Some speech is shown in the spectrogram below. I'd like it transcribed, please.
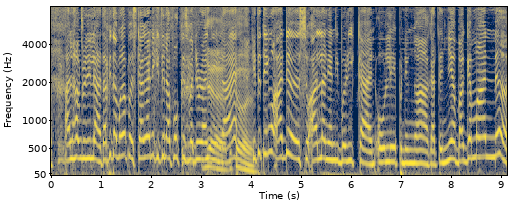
alhamdulillah. Tapi tak mengapa. Sekarang ni kita nak fokus pada Radin Ya, lah eh. betul. Kita tengok ada soalan yang diberikan oleh pendengar katanya bagaimana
